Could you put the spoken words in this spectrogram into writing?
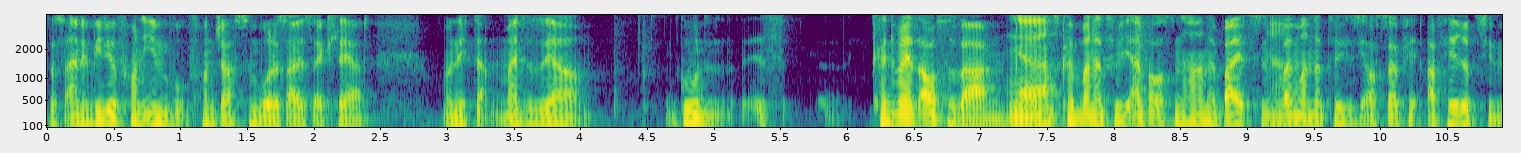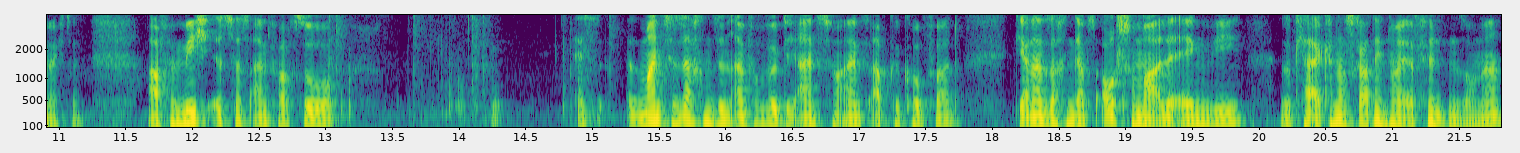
das eine Video von ihm, wo, von Justin, wo das alles erklärt. Und ich da, meinte so, ja, gut, es könnte man jetzt auch so sagen. Ja. Also das könnte man natürlich einfach aus den Haaren herbeiziehen, weil man natürlich sich aus der Affäre ziehen möchte. Aber für mich ist das einfach so, es, manche Sachen sind einfach wirklich eins zu eins abgekupfert. Die anderen Sachen gab es auch schon mal alle irgendwie. Also klar, er kann das Rad nicht neu erfinden, so, ne?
